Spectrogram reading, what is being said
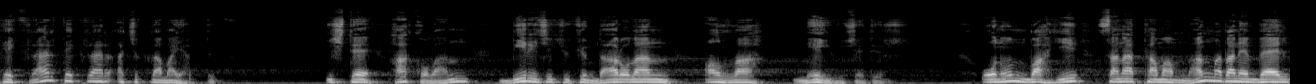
tekrar tekrar açıklama yaptık. İşte hak olan, biricik hükümdar olan Allah ne yücedir. Onun vahyi sana tamamlanmadan evvel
